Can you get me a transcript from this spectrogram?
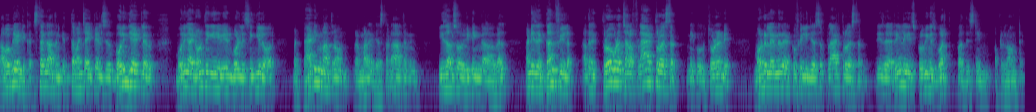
probably ఏంటి? ఖచ్చితంగా అతనికి ఎంత మంచి ఐపీఎల్ సీజన్ బౌలింగ్ చేయట్లేదు. Bowling I don't think he even bowled single over but batting మాత్రం బ్రహ్మాండంగా చేస్తాడు అతను is also hitting well and is a gun fielder అతని త్రో కూడా చాలా ఫ్లాట్ త్రో వేస్తాడు. మీకు చూడండి. బౌండరీ లైన్ మీద ఎక్కువ ఫీల్డింగ్ చేస్తాడు. ఫ్లాట్ త్రో వేస్తాడు. Is really is proving is worth for this team after long time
